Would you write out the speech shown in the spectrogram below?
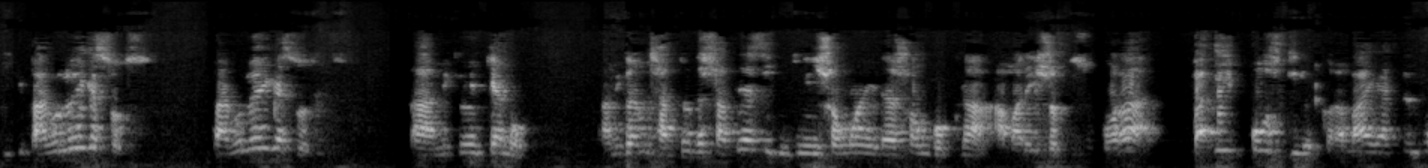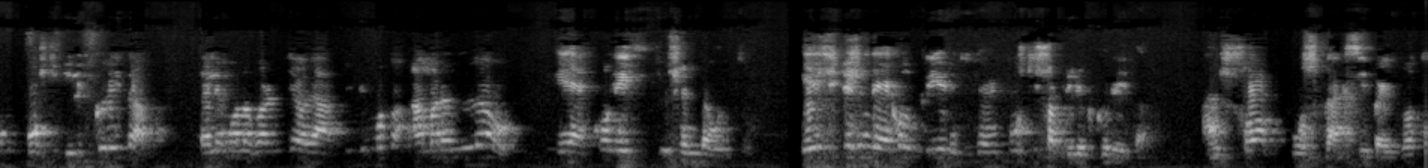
তুই কি পাগল হয়ে গেছস? পাগল হয়ে গেছস? আমি তো কেন? আমি তো আমি ছাত্রদের সাথে আছি, কিন্তু এই সময় এটা সম্ভব না। আমার এইসব কিছু করা বা এই পোস্ট ডিলিট করা। ভাই, একটা পোস্ট ডিলিট করে দিতাম তাহলে মনে করেন যে আপনি মতো আমার হলেও এখন এই সিচুয়েশনটা হইতো এই সিচুয়েশনটা এখন ক্রিয়েট হচ্ছে আমি পোস্ট সব ডিলিট করে দিতাম আমি সব পোস্ট রাখছি ভাই, যত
